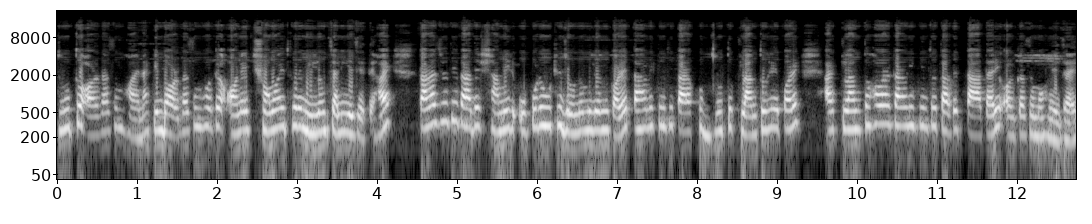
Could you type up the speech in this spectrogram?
দ্রুত অর্গাজম হয় না, কিংবা অর্গাজম হতে অনেক সময় ধরে মিলন চালিয়ে যেতে হয়, তারা যদি তাদের স্বামীর উপরে উঠে যৌন মিলন করে, তাহলে কিন্তু তারা খুব দ্রুত ক্লান্ত হয়ে পড়ে, আর ক্লান্ত হওয়ার কারণে কিন্তু তাদের তাড়াতাড়ি অর্গাজম হয়ে যায়।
